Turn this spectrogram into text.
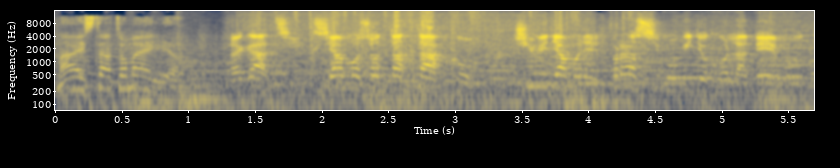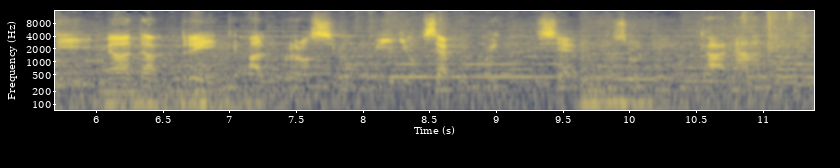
Mai stato meglio. Ragazzi, siamo sotto attacco. Ci vediamo nel prossimo video con la demo di Nathan Drake. Al prossimo video, sempre qui, sempre sul mio canale.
